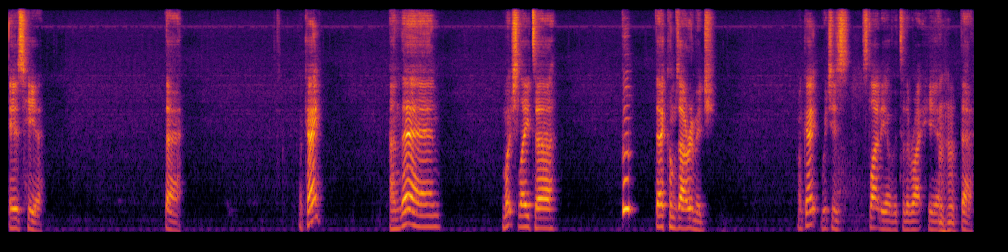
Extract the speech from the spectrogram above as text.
is here. There. Okay. And then much later, there comes our image. Okay, which is slightly over to the right here. Mhm. There.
